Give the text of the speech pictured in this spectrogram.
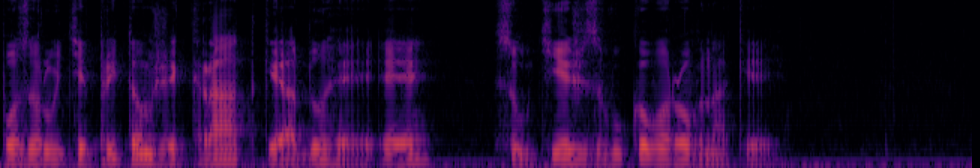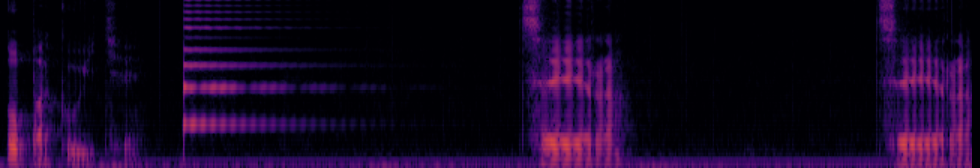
Pozorujte pritom, že krátke a dlhé E sú tiež zvukovo rovnaké. Opakujte. Céra, céra,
